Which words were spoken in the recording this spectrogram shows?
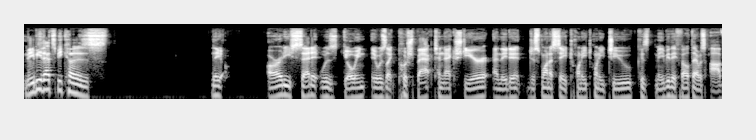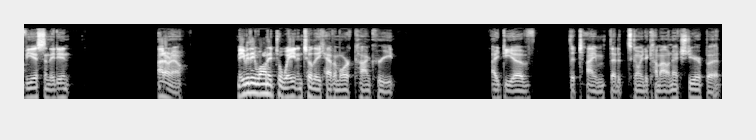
maybe that's because they already said it was going it was like pushed back to next year and they didn't just want to say 2022 cuz maybe they felt that was obvious and they didn't I don't know. Maybe they wanted to wait until they have a more concrete idea of the time that it's going to come out next year, but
